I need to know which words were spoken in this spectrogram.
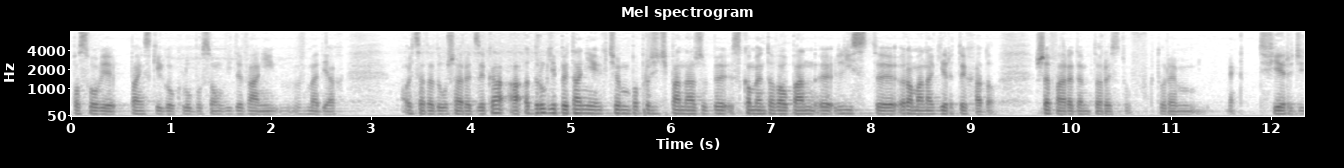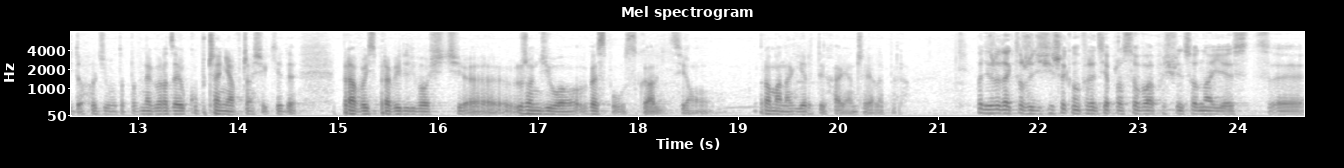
posłowie pańskiego klubu są widywani w mediach ojca Tadeusza Rydzyka. A, a drugie pytanie, chciałbym poprosić pana, żeby skomentował pan y, list y, Romana Giertycha do szefa redemptorystów, w którym, jak twierdzi, dochodziło do pewnego rodzaju kupczenia w czasie, kiedy Prawo i Sprawiedliwość e, rządziło wespół z koalicją Romana Giertycha i Andrzeja Lepera. Panie redaktorze, dzisiejsza konferencja prasowa poświęcona jest e,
